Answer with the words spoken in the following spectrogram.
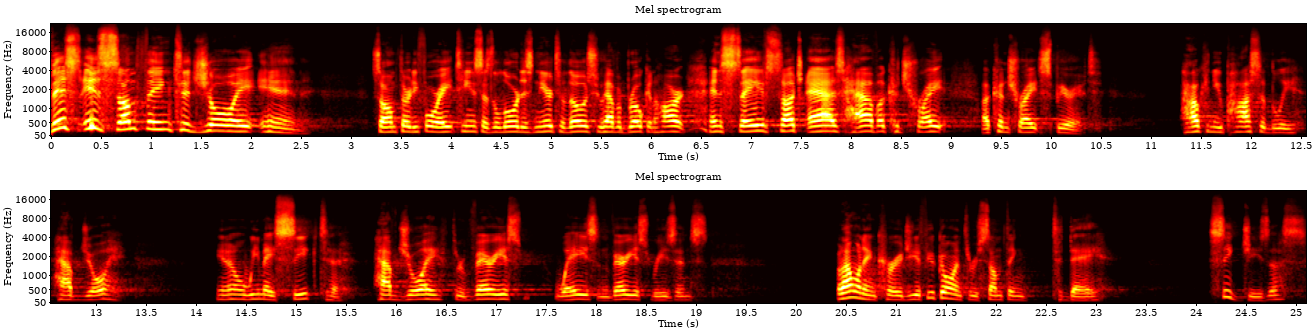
This is something to joy in. Psalm 34 18 says, The Lord is near to those who have a broken heart and saves such as have a contrite, a contrite spirit. How can you possibly have joy? You know, we may seek to have joy through various ways and various reasons. But I want to encourage you if you're going through something today, seek Jesus.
